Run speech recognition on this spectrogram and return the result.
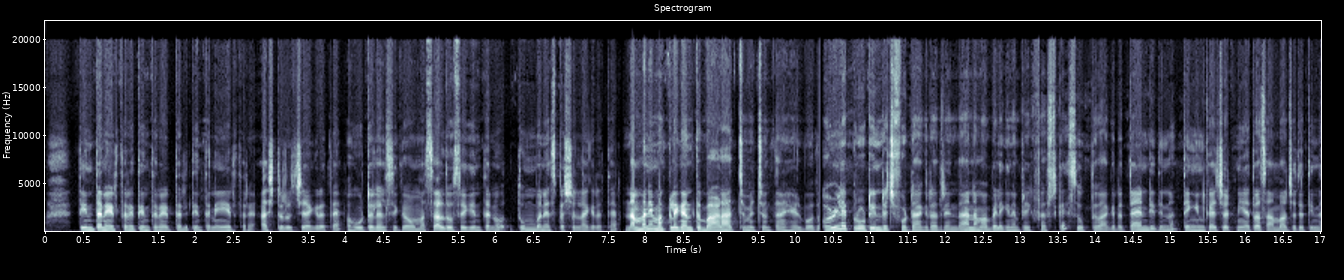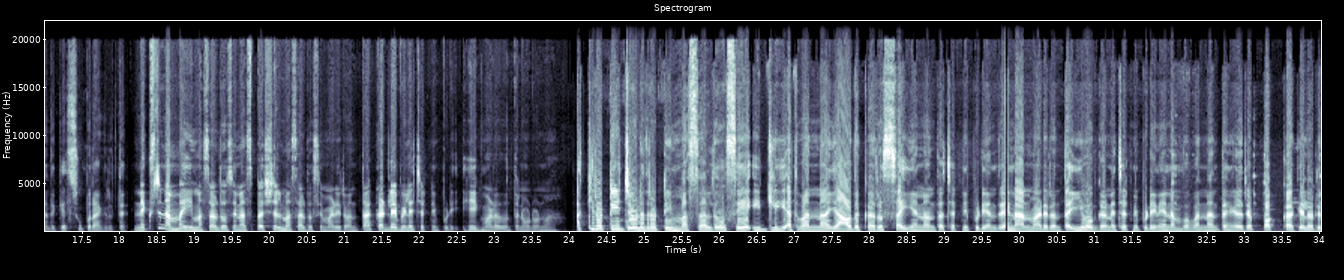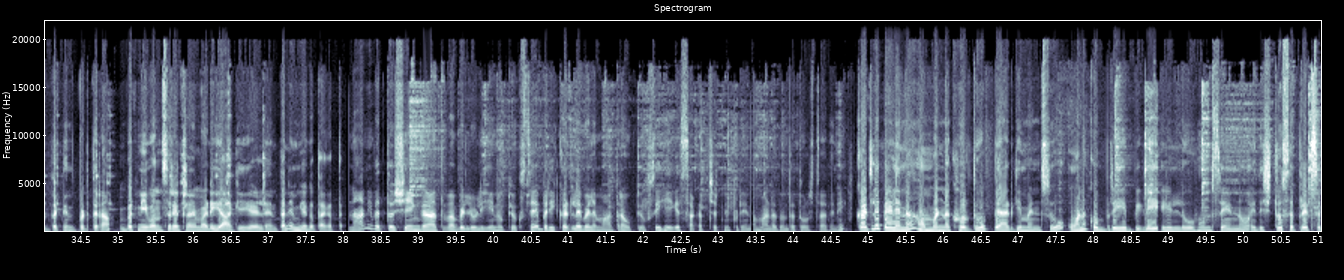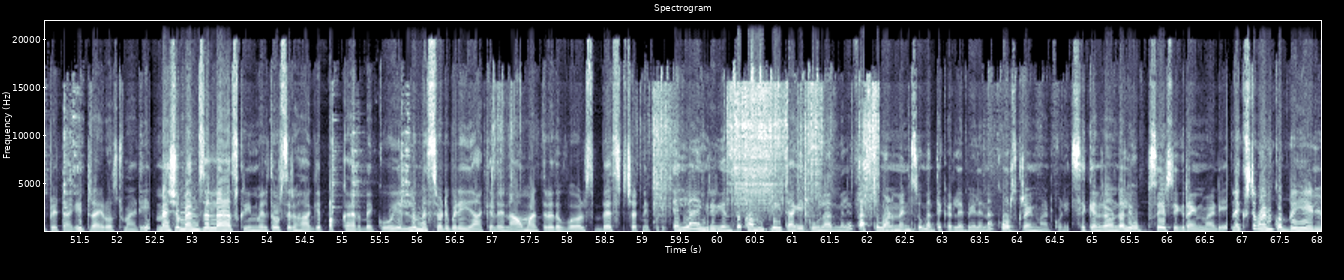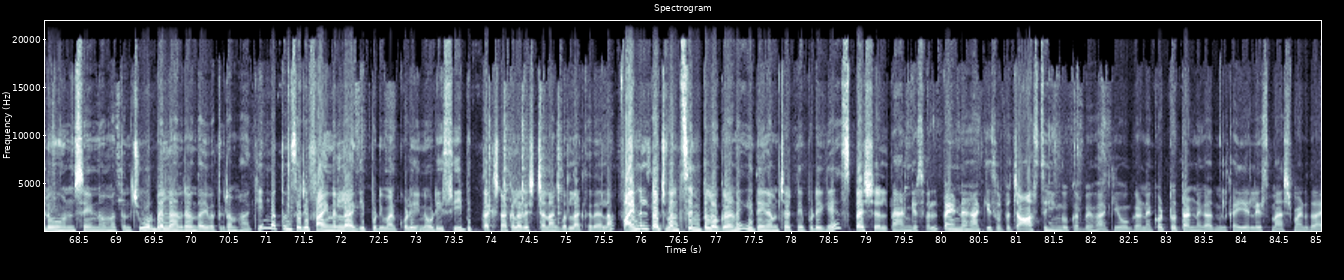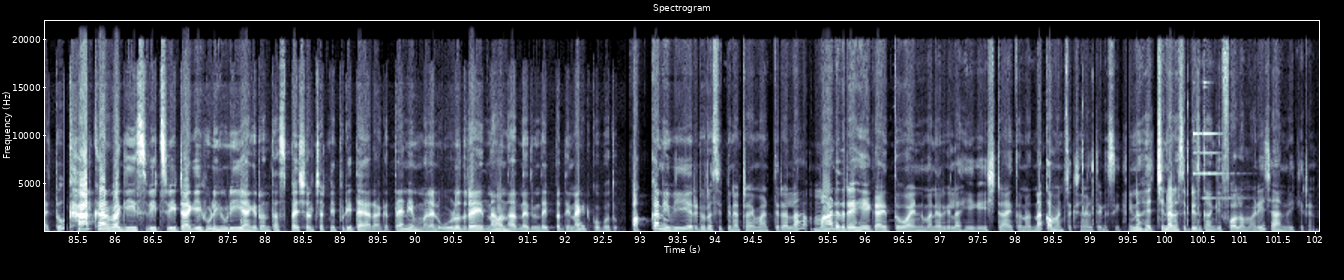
ತಿಂತಾನೆ ಇರ್ತಾರೆ ತಿಂತಾನೆ ಇರ್ತಾರೆ ತಿಂತಾನೆ ಇರ್ತಾರೆ. ಅಷ್ಟು ರುಚಿಯಾಗಿರುತ್ತೆ. ಹೋಟೆಲಲ್ಲಿ ಸಿಗೋ ಮಸಾಲ ದೋಸೆಗಿಂತನೂ ತುಂಬಾನೇ ಸ್ಪೆಷಲ್ ಆಗಿರುತ್ತೆ. ನಮ್ಮನೆ ಮಕ್ಕಳಿಗಂತೂ ಬಹಳ ಅಚ್ಚುಮೆಚ್ಚು ಅಂತಾನೆ ಹೇಳ್ಬೋದು. ಒಳ್ಳೆ ಪ್ರೋಟೀನ್ ರಿಚ್ ಫುಡ್ ಆಗಿರೋದ್ರಿಂದ ನಮ್ಮ ಬೆಳಗಿನ ಬ್ರೇಕ್ಫಾಸ್ಟ್ಗೆ ಸೂಕ್ತವಾಗಿರುತ್ತೆ. ಅಂಡ್ ಇದನ್ನ ತೆಂಗಿನಕಾಯಿ ಚಟ್ನಿ ಅಥವಾ ಸಾಂಬಾರ್ ಜೊತೆ ತಿನ್ನೋದಕ್ಕೆ ಸೂಪರ್ ಆಗಿರುತ್ತೆ. ನೆಕ್ಸ್ಟ್ ನಮ್ಮ ಈ ಮಸಾಲ ದೋಸೆನ ಸ್ಪೆಷಲ್ ಮಸಾಲ ದೋಸೆ ಮಾಡಿರುವಂತ ಕಡಲೆಬೇಳೆ ಚಟ್ನಿ ಪುಡಿ. ಹೇಗ್ ಮಾಡೋದು ಅಂತ ನೋಡೋಣ ಅಕ್ಕಿ ರೊಟ್ಟಿ, ಜೋಳದ ರೊಟ್ಟಿ, ಮಸಾಲೆ ದೋಸೆ, ಇಡ್ಲಿ ಅಥವಾ ಅನ್ನ, ಯಾವ್ದಕ್ಕಾದ್ರೂ ಸೈ ಅನ್ನೋಂಥ ಚಟ್ನಿ ಪುಡಿ ಅಂದ್ರೆ ನಾನ್ ಮಾಡಿರೋಂತ ಈ ಒಗ್ಗರಣೆ ಚಟ್ನಿ ಪುಡಿನೇ ನಂಬರ್ ಒನ್ ಅಂತ ಹೇಳಿದ್ರೆ ಪಕ್ಕ ಕೆಲವ್ರು ಇದ್ದಕ್ಕೆ ನಿಂತ್ಬಿಡ್ತೀರಾ. ಬಟ್ ನೀವ್ ಒಂದ್ಸರಿ ಟ್ರೈ ಮಾಡಿ ಯಾಕೆ ಹೇಳ್ದೆ ಅಂತ ನಿಮ್ಗೆ ಗೊತ್ತಾಗುತ್ತೆ. ನಾನಿವತ್ತು ಶೇಂಗಾ ಅಥವಾ ಬೆಳ್ಳುಳ್ಳಿ ಏನು ಉಪಯೋಗಿಸ್ದೆ, ಬರೀ ಕಡಲೆಬೇಳೆ ಮಾತ್ರ ಉಪಯೋಗಿಸಿ ಹೇಗೆ ಸಖತ್ ಚಟ್ನಿ ಪುಡಿಯನ್ನ ಮಾಡೋದು ಅಂತ ತೋರಿಸ್ತಾ ಇದೀನಿ. ಕಡಲೆಬೇಳೆನ ಹೊಂಬಣ್ಣಕ್ಕೆ ಹುರಿದು, ಬ್ಯಾಡ್ಗಿ ಮೆಣಸು ಒಣ ಕೊಬ್ಬರಿ ಬಿಳಿ ಎಳ್ಳು, ಹುಣಸೆ ಹಣ್ಣು, ಇದಿಷ್ಟು ಸೆಪರೇಟ್ ಸೆಪರೇಟ್ ಆಗಿ ಡ್ರೈ ರೋಸ್ಟ್ ಮಾಡಿ ಮೆಷರ್ಮೆಂಟ್ಸ್ ಎಲ್ಲ ಸ್ಕ್ರೀನ್ ಮೇಲೆ ತೋರಿಸಿರೋ ಹಾಗೆ ಪಕ್ಕ ಇರಬೇಕು. ಎಲ್ಲೂ ಮಿಸ್ ಹೊಡಿಬೇಡಿ. ಯಾಕೆಂದ್ರೆ ನಾವು ಮಾಡ್ತಿರೋದು ವರ್ಲ್ಡ್ಸ್ ಬೆಸ್ಟ್ ಚಟ್ನಿ ಪುಡಿ. ಎಲ್ಲ ಇಂಗ್ರೀಡಿಯೆಂಟ್ಸು ಕಂಪ್ಲೀಟ್ ಆಗಿ ಕೂಲ್ ಆದಮೇಲೆ ಫಸ್ಟ್ ಒಣಮೆಣಸು ಮತ್ತೆ ಕಡಲೆಬೇಳೆನ ಕೋರ್ಸ್ ಗ್ರೈಂಡ್ ಮಾಡ್ಕೊಳ್ಳಿ. ಸೆಕೆಂಡ್ ರೌಂಡಲ್ಲಿ ಉಪ್ಪು ಸೇರಿಸಿ ಗ್ರೈಂಡ್ ಮಾಡಿ. ನೆಕ್ಸ್ಟ್ ಒಣ ಕೊಬ್ಬರಿ, ಎಳ್ಳು ಹುಣಸೆಹಣ್ಣು ಮತ್ತೊಂದು ಚೂರು ಬೆಲ್ಲ ಅಂದ್ರೆ ಒಂದು ಐವತ್ತು ಗ್ರಾಮ್ ಹಾಕಿ ಮತ್ತೊಂದು ಸರಿ ಫೈನಲ್ ಆಗಿ ಪುಡಿ ಮಾಡ್ಕೊಳ್ಳಿ. ನೋಡಿ ಸಿ ಬಿದ್ದ ತಕ್ಷಣ ಕಲರ್ ಎಷ್ಟು ಚೆನ್ನಾಗಿ ಬದಲಾಗ್ತದೆ ಅಲ್ಲ? ಫೈನಲ್ ಟಚ್ ಒಂದು ಸಿಂಪಲ್ ಒಗ್ಗರಣೆ. ಇದೆ ನಮ್ಮ ಚಟ್ನಿ ಪುಡಿಗೆ ಸ್ಪೆಷಲ್ ಪ್ಯಾನ್ಗೆ ಸ್ವಲ್ಪ ಎಣ್ಣೆ ಹಾಕಿ, ಸ್ವಲ್ಪ ಜಾಸ್ತಿ ಹಿಂಗು ಕರ್ಬೇವು ಹಾಕಿ ಒಗ್ಗರಣೆ ಕೊಟ್ಟು ತಣ್ಣಗಾದ್ಮೇಲೆ ಕೈಯಲ್ಲೇ ಸ್ಮ್ಯಾಶ್ ಮಾಡಿದ್ರೆ ಆಯ್ತು. ಖಾರ ಖಾರವಾಗಿ ಸ್ವೀಟ್ ಸ್ವೀಟ್ ಆಗಿ ಹುಳಿ ಹುಳಿ ಆಗಿರುವಂತ ಸ್ಪೆಷಲ್ ಚಟ್ನಿ ಪುಡಿ ತಯಾರಾಗುತ್ತೆ. ನಿಮ್ ಮನೇಲಿ ಉಳಿದ್ರೆ ಇದನ್ನ ಒಂದ್ ಹದಿನೈದರಿಂದ ಇಪ್ಪತ್ತು ದಿನ ಇಟ್ಕೋಬಹುದು ಪಕ್ಕ ನೀವು ಈ ಎರಡು ರೆಸಿಪಿನ ಟ್ರೈ ಮಾಡ್ತಿರಲ್ಲ, ಮಾಡಿದ್ರೆ ಹೇಗಾಯ್ತು ಅಂಡ್ ಮನೆಯವರಿಗೆಲ್ಲ ಹೇಗೆ ಇಷ್ಟ ಆಯ್ತು ಅನ್ನೋದನ್ನ ಕಾಮೆಂಟ್ ಸೆಕ್ಷನ್ ಅಲ್ಲಿ ತಿಳಿಸಿ. ಇನ್ನು ಹೆಚ್ಚಿನ ರೆಸಿಪೀಸ್ಗಾಗಿ ಫಾಲೋ ಮಾಡಿ ಜಾನ್ವಿ ಕಿರಣ್.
